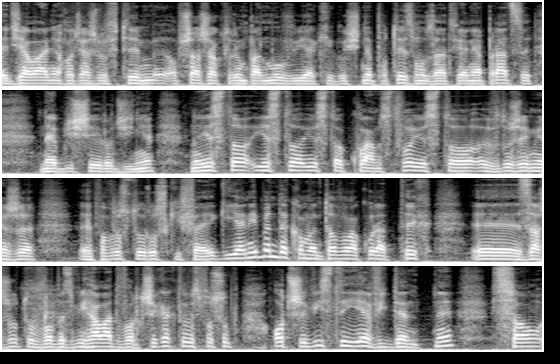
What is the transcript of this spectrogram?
e, działania, chociażby w tym obszarze, o którym pan mówi, jakiegoś nepotyzmu, załatwiania pracy najbliższej rodzinie. No jest to, jest to, jest to kłamstwo, jest to w dużej mierze po prostu ruski fake i ja nie będę komentował akurat tych zarzutów wobec Michała Dworczyka, które w sposób oczywisty i ewidentny są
